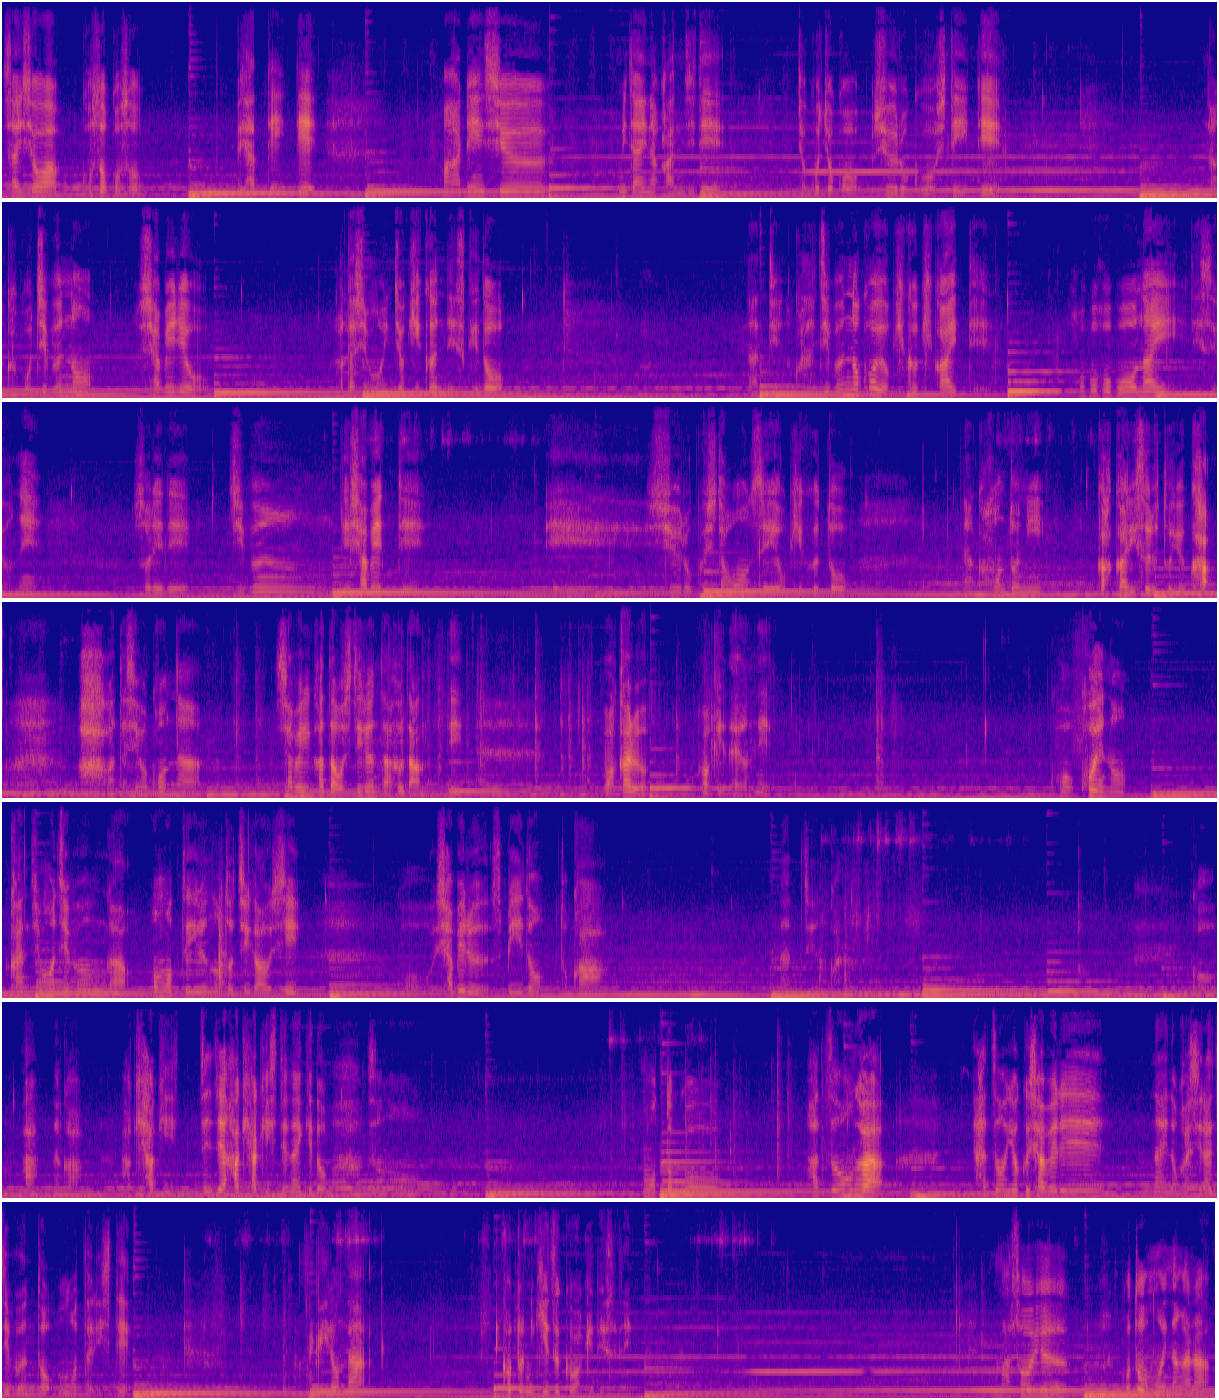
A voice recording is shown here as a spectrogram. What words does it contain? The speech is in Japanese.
最初はこそこそやっていてまあ練習みたいな感じでちょこちょこ収録をしていてなんかこう自分のしゃべりを私も一応聞くんですけど何て言うのかな自分の声を聞く機会ってほぼほぼないですよね。それで自分で喋って、えー収録した音声を聞くとなんか本当にがっかりするというか、はあ私はこんな喋り方をしてるんだ普段ってわかるわけだよね。こう声の感じも自分が思っているのと違うしこう喋るスピードとかなんていうのかなうんこうあなんかハキハキ全然ハキハキしてないけどそのもっとこう発音が発音よく喋れないのかしら自分と思ったりしてなんかいろんなことに気づくわけですね。まあそういうことを思いながら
